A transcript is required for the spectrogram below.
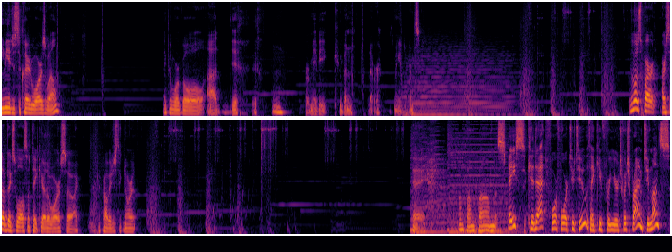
Bohemia just declared war as well. Make the war goal uh, or maybe Kuban, whatever. Doesn't make a difference. For the most part, our subjects will also take care of the war, so I, I could probably just ignore it. Okay. Bum bum bum. Space Cadet 4422, thank you for your Twitch Prime. Two months.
